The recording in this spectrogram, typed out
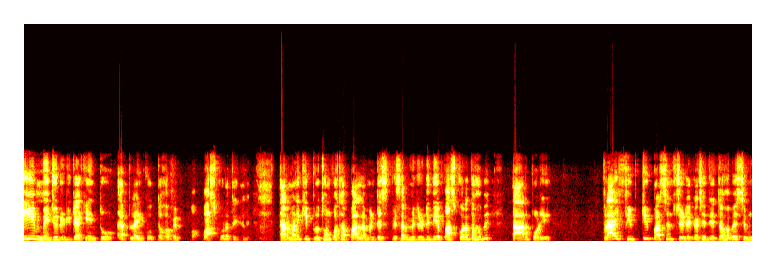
এই মেজরিটিটা কিন্তু অ্যাপ্লাই করতে হবে পাস করাতে গেলে। তার মানে কি প্রথম কথা পার্লামেন্টে স্পেশাল মেজরিটি দিয়ে পাস করাতে হবে, তারপরে প্রায় ফিফটি পার্সেন্ট স্টেটের কাছে যেতে হবে এবং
